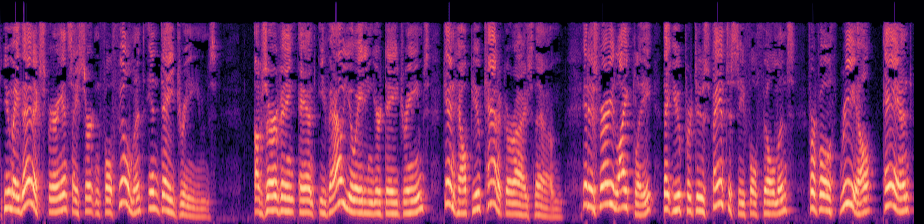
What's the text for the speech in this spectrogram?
You may then experience a certain fulfillment in daydreams. Observing and evaluating your daydreams can help you categorize them. It is very likely that you produce fantasy fulfillments for both real and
